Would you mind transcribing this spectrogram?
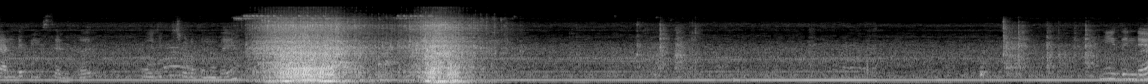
രണ്ട് പീസ് എടുത്ത് യോജിപ്പിച്ച് കൊടുക്കുന്നത്. ഇനി ഇതിന്റെ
